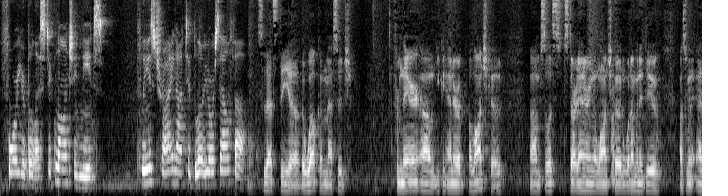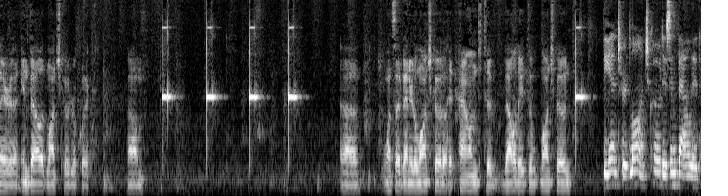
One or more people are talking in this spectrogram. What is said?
for your ballistic launching needs. Please try not to blow yourself up. So that's the uh, the welcome message. From there, um, you can enter a, a launch code. Um, so let's start entering a launch code. And what I'm going to do, I was going to enter an invalid launch code real quick. Um, uh, once I've entered a launch code, I'll hit pound to validate the launch code. The entered launch code is invalid.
